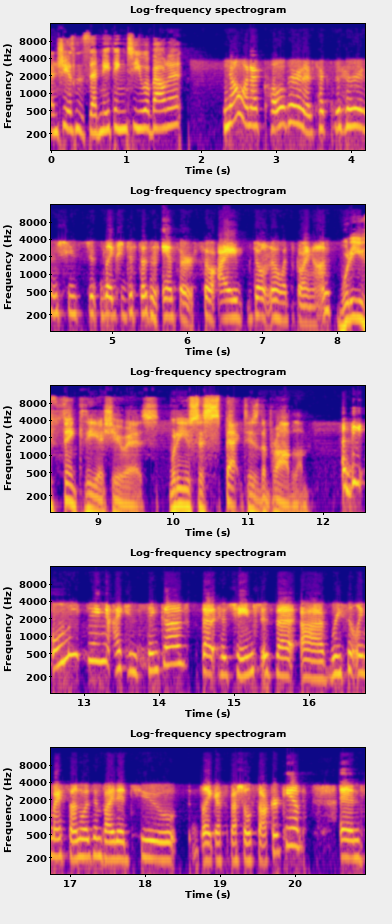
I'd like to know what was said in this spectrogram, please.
And she hasn't said anything to you about it? No, and I've called her and I've texted her, and she's just like she just doesn't answer. So I don't know what's going on. What do you think the issue is? What do you suspect is the problem? Uh, The only thing I can think of that has changed is that uh, recently my son was invited to like a special soccer camp, and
